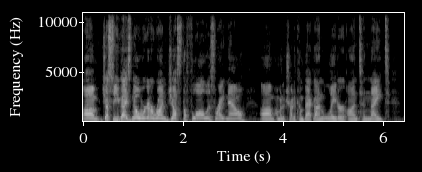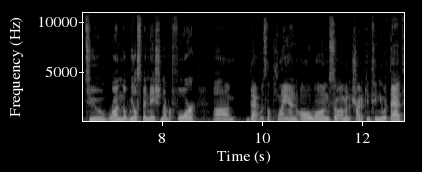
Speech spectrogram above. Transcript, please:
Um, just so you guys know, we're going to run just the Flawless right now. Um, I'm going to try to come back on later on tonight to run the Wheel Spin Nation number four. Um, that was the plan all along, so I'm going to try to continue with that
